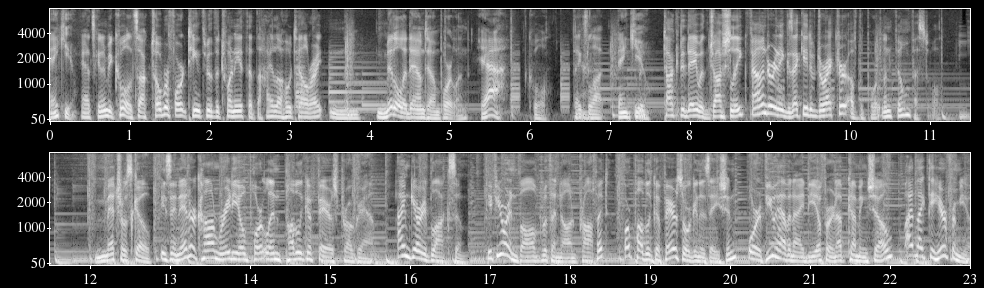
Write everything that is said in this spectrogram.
Thank you. Yeah, it's going to be cool. It's October 14th through the 20th at the Hi-Lo Hotel, right in the middle of downtown Portland. Yeah. Cool. Thanks a lot. Thank you. Talking today with Josh Leake, founder and executive director of the Portland Film Festival. Metroscope is an Entercom Radio Portland public affairs program. I'm Gary Bloxam. If you're involved with a nonprofit or public affairs organization, or if you have an idea for an upcoming show, I'd like to hear from you.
